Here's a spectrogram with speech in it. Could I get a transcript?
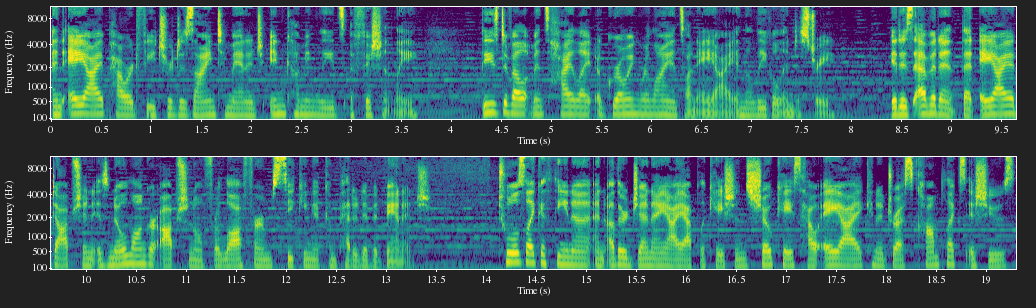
an AI powered feature designed to manage incoming leads efficiently. These developments highlight a growing reliance on AI in the legal industry. It is evident that AI adoption is no longer optional for law firms seeking a competitive advantage. Tools like Athena and other Gen AI applications showcase how AI can address complex issues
